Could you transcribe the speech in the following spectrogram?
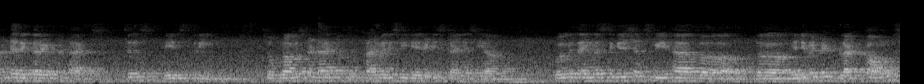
and a recurrent attacks since age 3. So provisional diagnosis primary ciliary dyskinesia. Going with the investigations, we have uh, the elevated blood counts.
